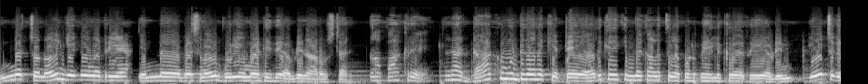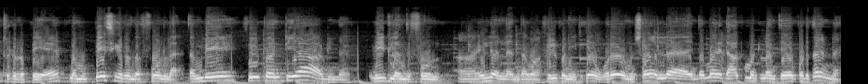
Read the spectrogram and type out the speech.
என்ன சொன்னாலும் கேட்க மாட்டீங்க என்ன பேசினாலும் புரிய மாட்டேது அப்படின்னு ஆரம்பிச்சிட்டாரு. நான் பாக்குறேன் ஏடா டாக்குமெண்ட் தானே கேட்டேன். அதுக்கு எதுக்கு இந்த காலத்துல கொண்டு போய் இழுக்கிறாரு? அப்படின்னு யோசிச்சுக்கிட்டு இருக்கிறப்பயே நம்ம பேசிக்கிட்டு இருந்த போன்ல தம்பி ஃபில் பண்ணிட்டியா? அப்படின்னா வீட்டுல இருந்து போன் இல்ல இல்ல இந்தமா ஃபில் பண்ணிருக்கேன் ஒரே ஒரு நிமிஷம். இல்ல இந்த மாதிரி டாக்குமெண்ட் எல்லாம் தேவைப்படுதா என்ன?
